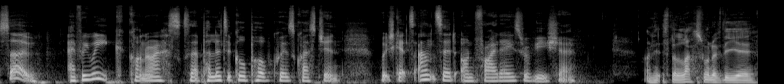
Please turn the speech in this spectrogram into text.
So, every week, Conor asks a political pub quiz question, which gets answered on Friday's review show. And it's the last one of the year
